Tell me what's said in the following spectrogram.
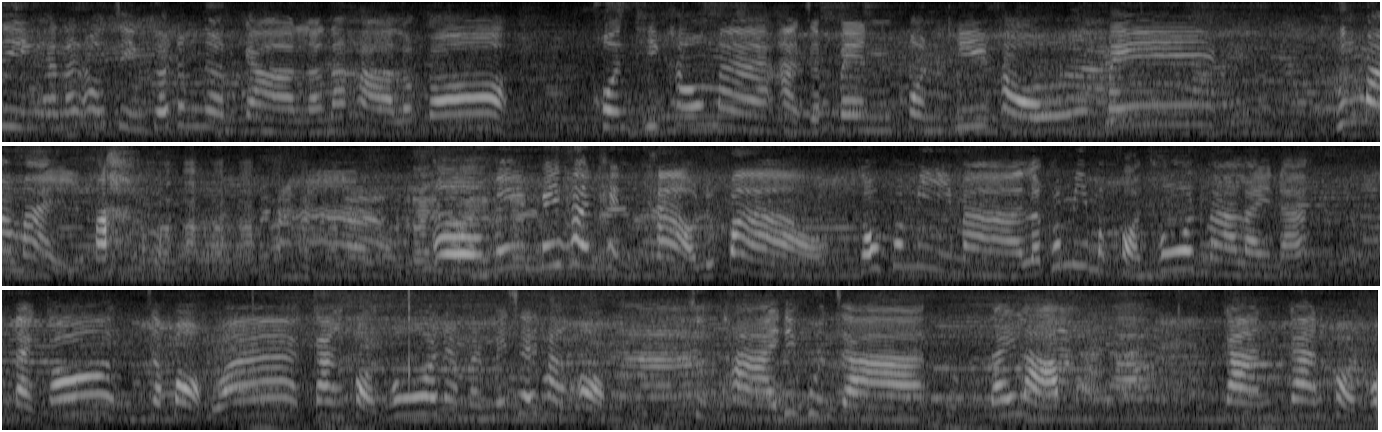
จริง อันนั้นเอาจริงก็ดำเนินการแล้วนะคะ แล้วก็ คนที่เข้ามาอาจจะเป็นคนที่เขาไม่เพิ่งมาใหม่หรือเปล่าเออไม่ไม่ทันเห็นข่าวหรือเปล่า ก็ก็มีมาแล้วก็มีมาขอโทษมาอะไรนะ แต่ก็จะบอกว่าการขอโทษเนี่ยมันไม่ใช่ทางออกสุดท้ายที่คุณจะได้รับ การการขอโท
